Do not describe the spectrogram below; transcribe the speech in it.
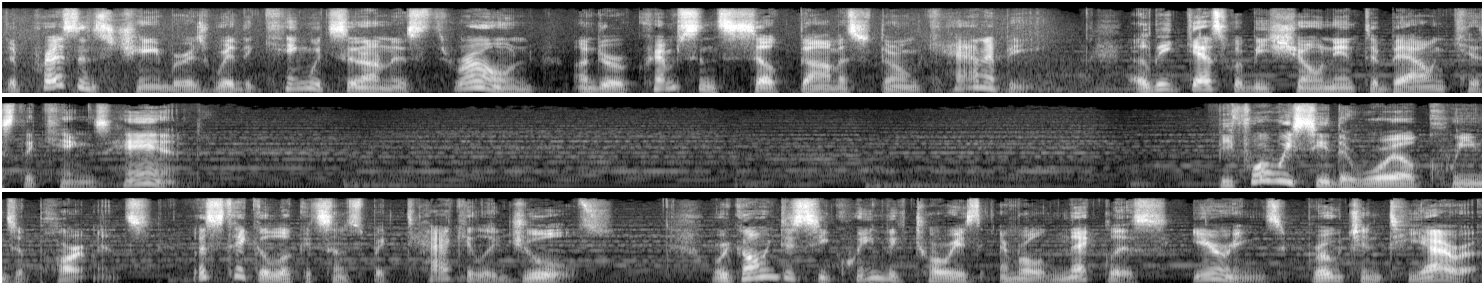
The presence chamber is where the king would sit on his throne under a crimson silk damask throne canopy. Elite guests would be shown in to bow and kiss the king's hand. Before we see the royal queen's apartments, let's take a look at some spectacular jewels. We're going to see Queen Victoria's emerald necklace, earrings, brooch, and tiara.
